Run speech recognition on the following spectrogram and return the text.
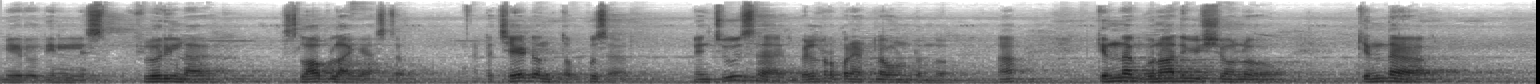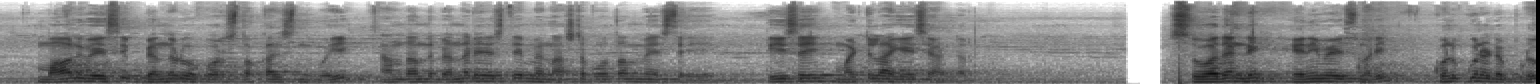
మీరు దీన్ని ఫ్లోరింగ్ లా స్లాబ్ లాగేస్తారు అట్లా చేయడం తప్పు సార్. నేను చూసా బిల్డర్ పని ఎట్లా ఉంటుందో. కింద గునాది విషయంలో కింద మాలు వేసి బెందడు ఒక వరుస తొక్కాల్సింది పోయి అంతంత బెందడు వేస్తే మేము నష్టపోతాం మేస్త్రి తీసేయి మట్టి లాగేసి అంటారు. సో అదండి. ఎనీవేస్ మరి కొనుక్కునేటప్పుడు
